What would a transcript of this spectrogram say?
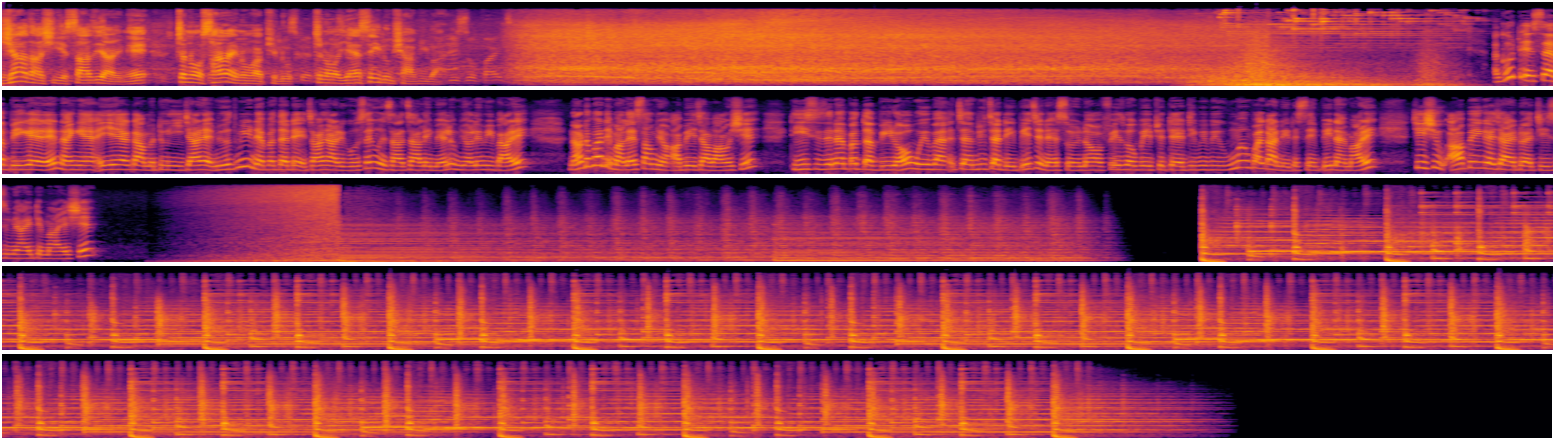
အရသာရှိတဲ့စားစရာတွေနဲ့ကျွန်တော်စားနိုင်တော့မှဖြစ်လို့ကျွန်တော်အရန်စိတ်လှုပ်ရှားမိပါတယ် Die sobald အခုတင်ဆက်ပေးခဲ့တဲ့နိုင်ငံအရက်ကမတူညီကြတဲ့မျိုးသမီးတွေနဲ့ပတ်သက်တဲ့အကြောင်းအရာတွေကိုစိတ်ဝင်စားကြလိမ့်မယ်လို့မျှော်လင့်မိပါတယ်။ နောက်တစ်ပတ်ဒီမှာလည်းစောင့်မျှော်အားပေးကြပါအောင်ရှင်။ဒီ season နဲ့ပတ်သက်ပြီးတော့ဝေဖန်အကြံပြုချက်တွေပေးချင်တယ်ဆိုရင်တော့ Facebook page ဖြစ်တဲ့ DPP Women Point ကနေတဆင့်ပေးနိုင်ပါတယ်။ကြည့်ရှုအားပေးခဲ့ကြတဲ့အတွက်ကျေးဇူးအများကြီးတင်ပါတယ်ရှင်။။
